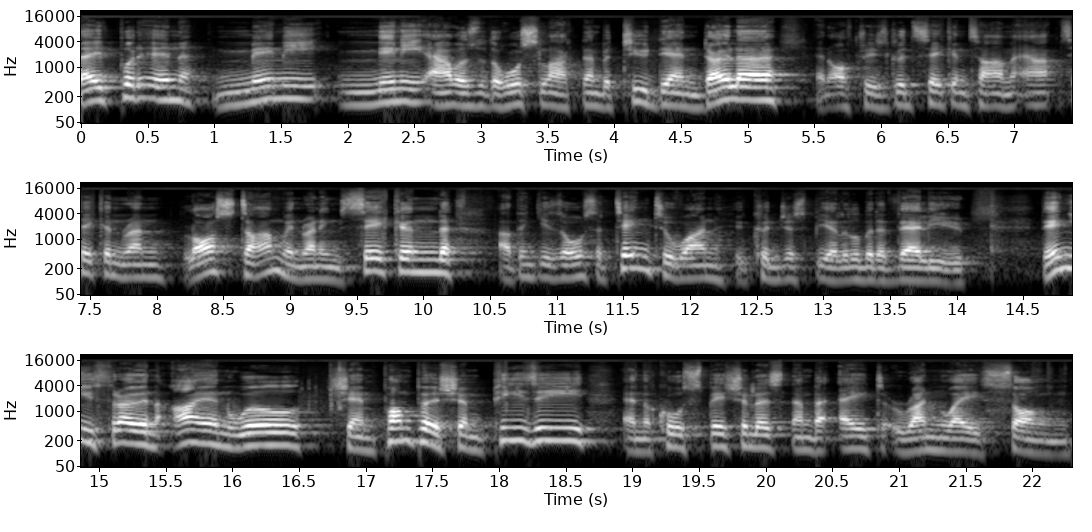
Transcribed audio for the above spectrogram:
They've put in many, many hours with the horse like number two, Dandola, and after his good second time out, second run last time when running second, I think he's also 10 to 1 who could just be a little bit of value. Then you throw in Iron Will, Champompa Champizi, and the course specialist number eight, Runway Song.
